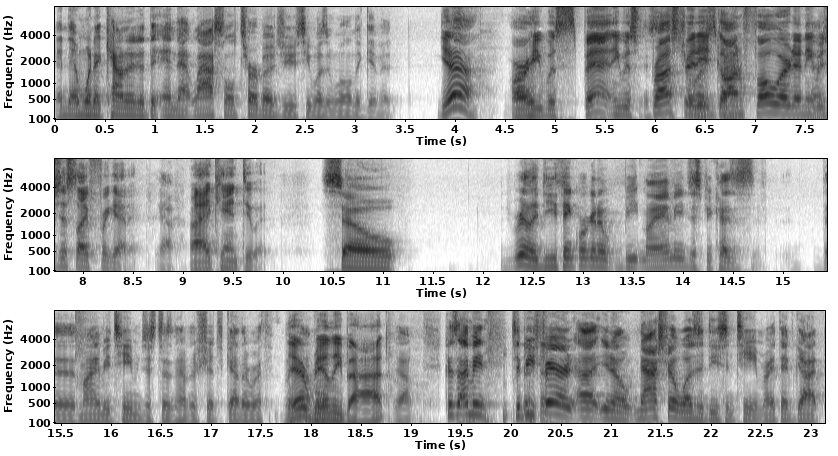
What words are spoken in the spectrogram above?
And then when it counted at the end, that last little turbo juice, he wasn't willing to give it. Yeah. Or he was spent. He was frustrated. He had gone forward, and he was just like, "Forget it. Yeah. I can't do it." So, really, do you think we're going to beat Miami just because the Miami team just doesn't have their shit together with? with They're Neville? really bad. Yeah. Because I mean, to be fair, uh, you know, Nashville was a decent team, right? They've got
